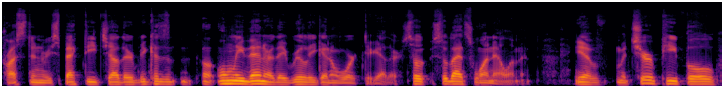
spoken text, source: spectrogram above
trust and respect each other because uh, only then are they really going to work together. So so that's one element. You have mature people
